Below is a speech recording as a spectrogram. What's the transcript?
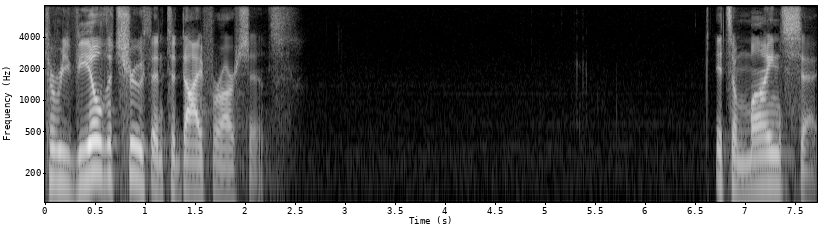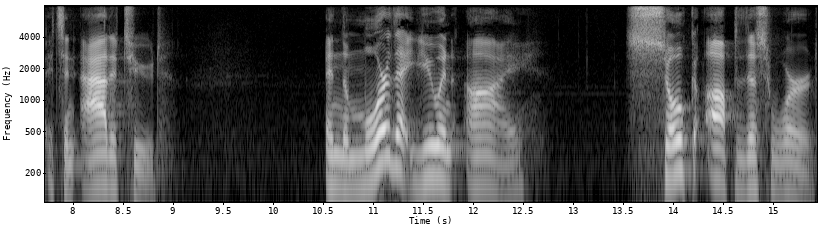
to reveal the truth and to die for our sins. It's a mindset, it's an attitude. And the more that you and I soak up this word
